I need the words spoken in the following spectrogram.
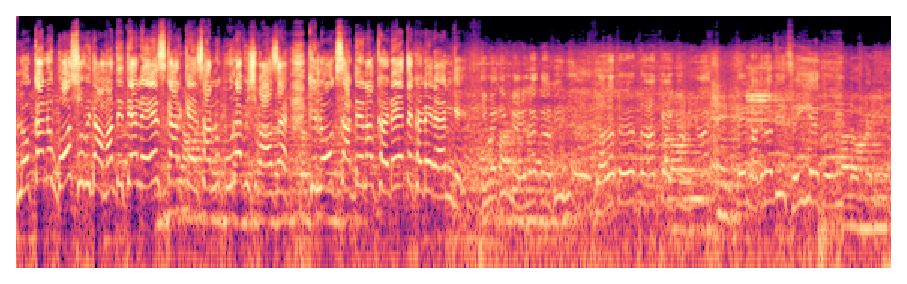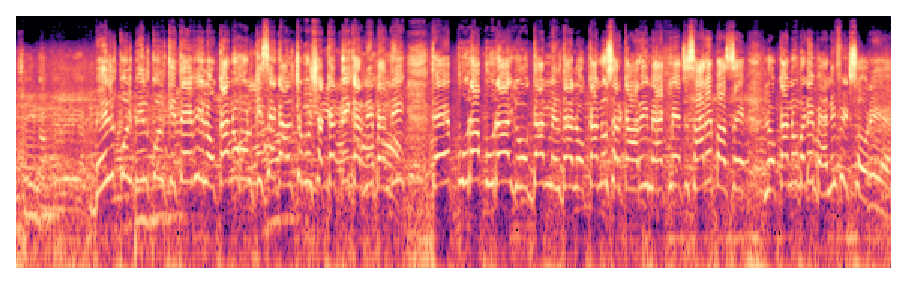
ਲੋਕਾਂ ਨੂੰ ਬਹੁਤ ਸੁਵਿਧਾਵਾਂ ਦਿੱਤੀਆਂ ਨੇ ਇਸ ਕਰਕੇ ਸਾਨੂੰ ਪੂਰਾ ਵਿਸ਼ਵਾਸ ਹੈ ਕਿ ਲੋਕ ਸਾਡੇ ਨਾਲ ਖੜੇ ਹੈ ਤੇ ਖੜੇ ਰਹਿਣਗੇ। ਜਿਵੇਂ ਕਿ ਮਹਿਲਾ ਕਾਫੀ ਜ਼ਿਆਦਾਤਰ ਦਾ ਕਿ ਆਈਆਂ ਹੋਈਆਂ ਤੇ ਲੱਗਦਾ ਵੀ ਸਹੀ ਹੈ ਜੋ ਵੀ ਸਹੀ ਕੰਮ ਮਿਲ ਰਿਹਾ ਬਿਲਕੁਲ ਬਿਲਕੁਲ ਕਿਤੇ ਵੀ ਲੋਕਾਂ ਨੂੰ ਹੁਣ ਕਿਸੇ ਗੱਲ 'ਚ ਮੁਸ਼ਕਲ ਨਹੀਂ ਕਰਨੀ ਪੈਂਦੀ ਤੇ ਪੂਰਾ ਪੂਰਾ ਯੋਗਦਾਨ ਮਿਲਦਾ ਹੈ। ਲੋਕਾਂ ਨੂੰ ਸਰਕਾਰੀ ਮਹਿਕਮਿਆਂ 'ਚ ਸਾਰੇ ਪਾਸੇ ਲੋਕਾਂ ਨੂੰ ਬੜੇ ਬੈਨੀਫਿਟਸ ਹੋ ਰਹੇ ਹੈ।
